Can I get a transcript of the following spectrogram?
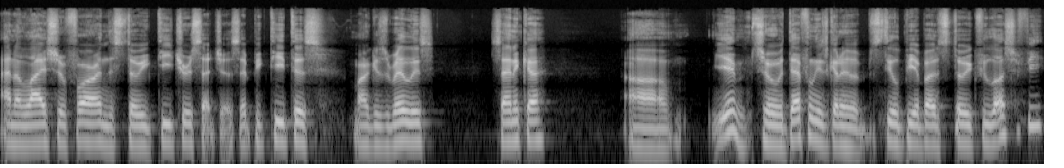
analyzed so far and the Stoic teachers such as Epictetus, Marcus Aurelius, Seneca. Uh, yeah, so definitely it's gonna still be about Stoic philosophy.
